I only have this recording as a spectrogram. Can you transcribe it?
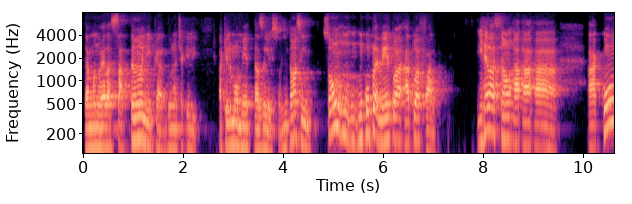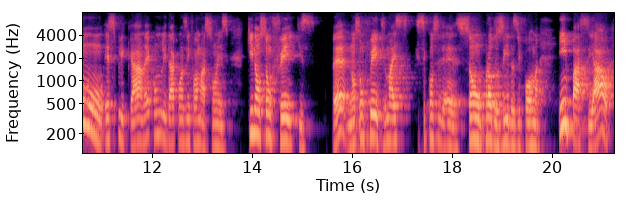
da Emanuela satânica durante aquele, aquele momento das eleições. Então, assim, só um, um complemento à, à, tua fala. Em relação a, a, a, a como explicar, né, como lidar com as informações que não são fakes, né, não são fakes, mas que se considera, são produzidas de forma imparcial,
